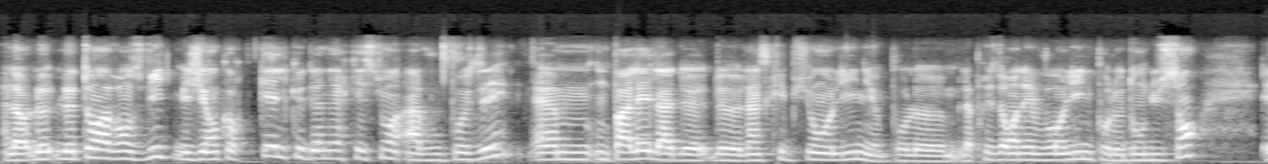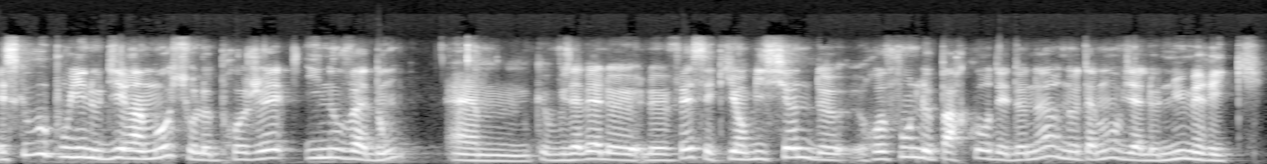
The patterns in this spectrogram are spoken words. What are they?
Alors, le, temps avance vite, mais j'ai encore quelques dernières questions à vous poser. on parlait là de, l'inscription en ligne pour la prise de rendez-vous en ligne pour le don du sang. Est-ce que vous pourriez nous dire un mot sur le projet Innovadon? Euh, que vous avez à l'EFS et qui ambitionne de refondre le parcours des donneurs, notamment via le numérique.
